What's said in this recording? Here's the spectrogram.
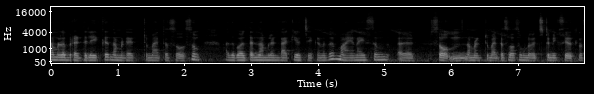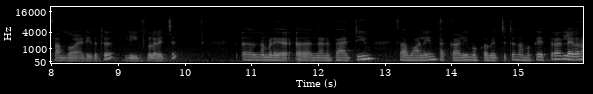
നമ്മൾ ബ്രെഡിലേക്ക് നമ്മുടെ ടൊമാറ്റോ സോസും അതുപോലെ തന്നെ നമ്മൾ ഉണ്ടാക്കി വെച്ചേക്കുന്നത് മയണൈസും സോ നമ്മുടെ ടൊമാറ്റോ സോസും കൂടെ വെച്ചിട്ട് മിക്സ് ചെയ്തിട്ടുള്ള സംഭവം ആഡ് ചെയ്തിട്ട് ലീഫുകൾ വെച്ച് നമ്മുടെ എന്താണ് പാറ്റിയും സവാളയും തക്കാളിയും ഒക്കെ വെച്ചിട്ട് നമുക്ക് എത്ര ലെയർ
